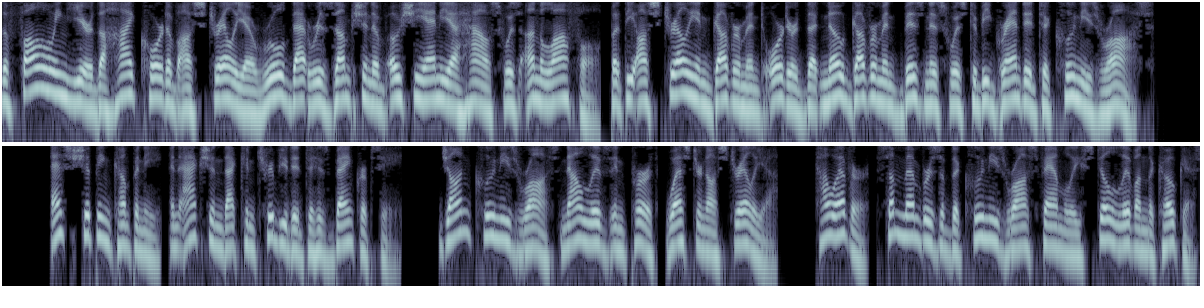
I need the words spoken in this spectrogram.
The following year the High Court of Australia ruled that resumption of Oceania House was unlawful, but the Australian government ordered that no government business was to be granted to Clunies Ross' S shipping company, an action that contributed to his bankruptcy. John Clunies Ross now lives in Perth, Western Australia. However, some members of the Clunies-Ross family still live on the Cocos.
